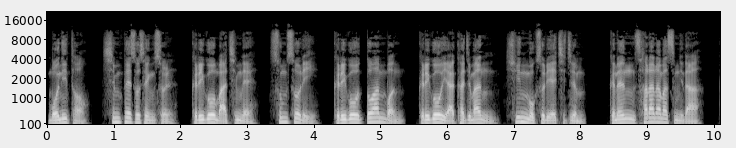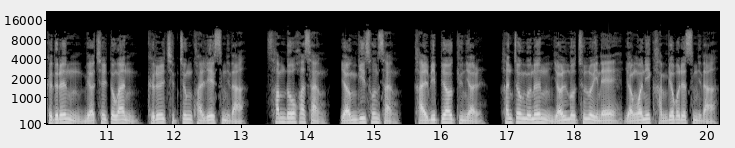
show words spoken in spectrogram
모니터, 심폐소생술, 그리고 마침내 숨소리, 그리고 또 한 번, 그리고 약하지만 쉰 목소리의 짖음. 그는 살아남았습니다. 그들은 며칠 동안 그를 집중 관리했습니다. 3도 화상, 연기 손상, 갈비뼈 균열, 한쪽 눈은 열 노출로 인해 영원히 감겨버렸습니다.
